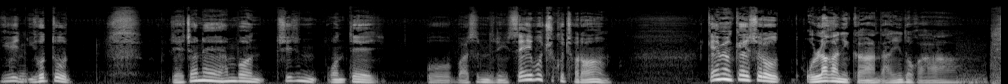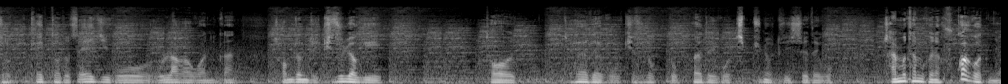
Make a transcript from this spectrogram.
이게 이것도 예전에 한번 시즌 1때 뭐 말씀드린 세이브 축구처럼 깨면 깰수록 올라가니까 난이도가 저 캐릭터도 세지고 올라가고 하니까 점점 이제 기술력이 더 해야 되고 기술력도 높아야 되고 집중력도 있어야 되고 잘못하면 그냥 훅 가거든요.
